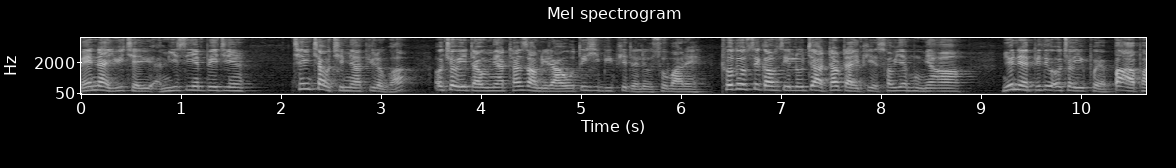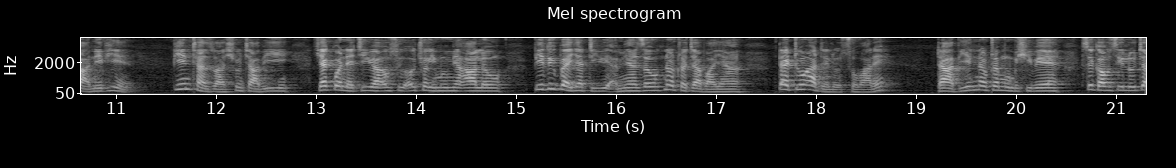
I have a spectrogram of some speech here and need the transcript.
မဲနှံ့ရွေးချယ်၍အမည်စည်းရင်ပေးခြင်းချင်းချောက်ခြင်းများပြုလုပ်ကာအုပ်ချုပ်ရေးတာဝန်များထမ်းဆောင်နေတာကိုသိရှိပြီးဖြစ်တယ်လို့ဆိုပါတယ်ထို့သောစစ်ကောင်စီလိုကြတောက်တိုင်ဖြစ်ဆောင်ရွက်မှုများအားမြို့နယ်ပြည်သူ့အုပ်ချုပ်ရေးဖွဲ့ပအဖအနေဖြင့်ပြင်းထန်စွာရှုံချပြီးရက်ကွက်နဲ့ကြီးရွာအုပ်စုအုပ်ချုပ်ရေးမှုများအားလုံးပြည်သူ့ဘက်ရပ်တည်၍အမြန်ဆုံးနှုတ်ထွက်ကြပါရန်တိုက်တွန်းအပ်တယ်လို့ဆိုပါတယ်။ဒါအပြင်နှုတ်ထွက်မှုမရှိဘဲစစ်ကောင်စီလိုကြ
